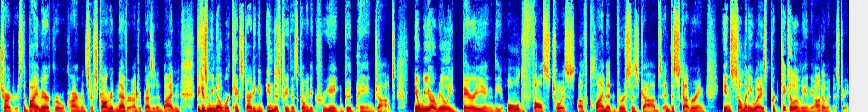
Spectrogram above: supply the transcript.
chargers. The Buy America requirements are stronger than ever under President Biden because we know we're kickstarting an industry that's going to create good paying jobs. You know, we are really burying the old false choice of climate versus jobs and discovering in so many ways, particularly in the auto industry,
